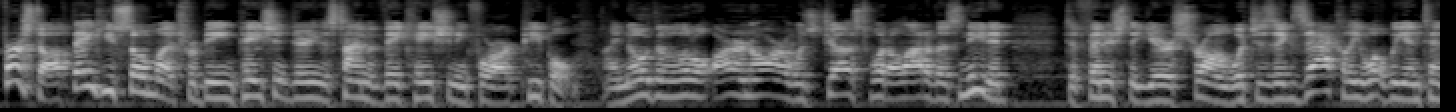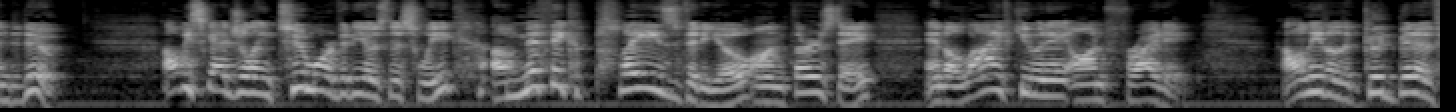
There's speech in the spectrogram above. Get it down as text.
First off, thank you so much for being patient during this time of vacationing for our people. I know that a little R&R was just what a lot of us needed to finish the year strong, which is exactly what we intend to do. I'll be scheduling two more videos this week, a Mythic Plays video on Thursday and a live Q&A on Friday. I'll need a good bit of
